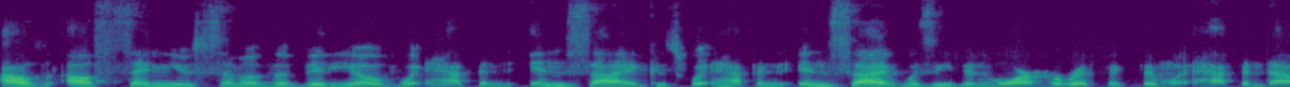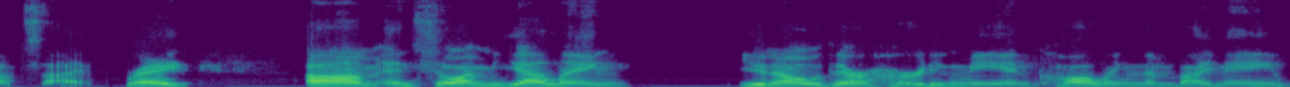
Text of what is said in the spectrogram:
I'll I'll send you some of the video of what happened inside because what happened inside was even more horrific than what happened outside, right? Um, and so I'm yelling, you know, they're hurting me and calling them by name.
